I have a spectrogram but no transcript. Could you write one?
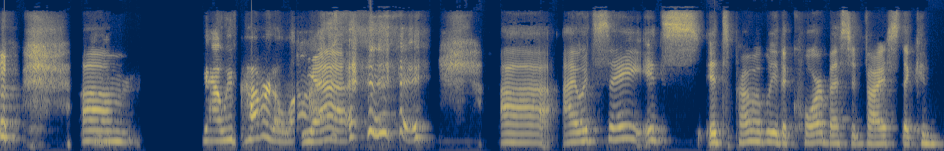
um, yeah, we've covered a lot. Yeah. uh, I would say it's it's probably the core best advice that could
